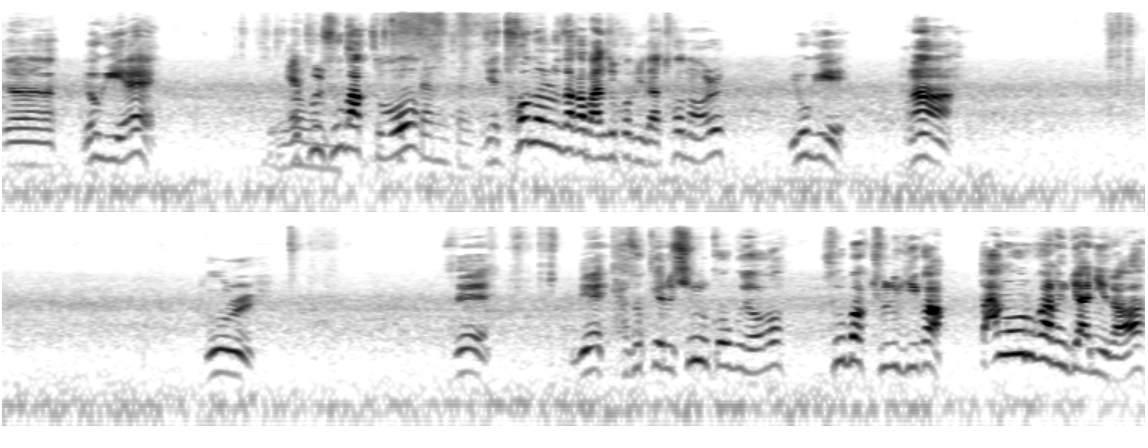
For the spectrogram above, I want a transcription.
저, 여기에 애플 수박도 색다른 살. 이제 터널로다가 만들 겁니다. 터널. 여기 하나, 둘, 셋, 넷, 다섯 개를 심을 거고요. 수박 줄기가 땅으로 가는 게 아니라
